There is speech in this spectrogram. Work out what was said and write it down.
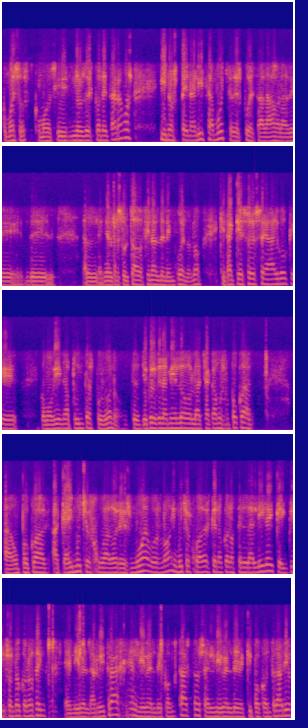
como esos, como si nos desconectáramos y nos penaliza mucho después a la hora de, de al, en el resultado final del encuentro, ¿no? Quizá que eso sea algo que como bien apuntas, pues bueno, yo creo que también lo, achacamos un poco a, a un poco a, a, que hay muchos jugadores nuevos, ¿no? Y muchos jugadores que no conocen la liga y que incluso no conocen el nivel de arbitraje, el nivel de contactos, el nivel del equipo contrario.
